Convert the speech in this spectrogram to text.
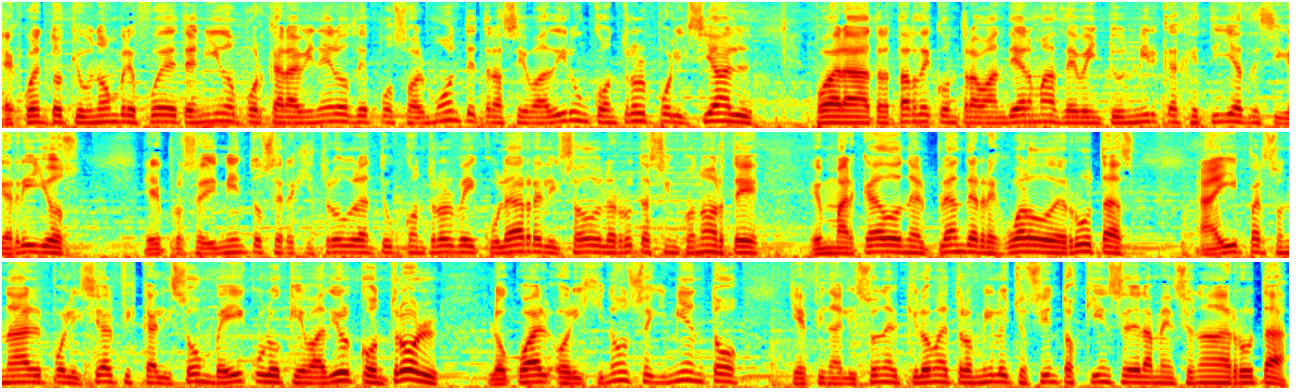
Les cuento que un hombre fue detenido por carabineros de Pozo Almonte tras evadir un control policial para tratar de contrabandear más de 21.000 cajetillas de cigarrillos. El procedimiento se registró durante un control vehicular realizado en la Ruta 5 Norte, enmarcado en el plan de resguardo de rutas. Ahí personal policial fiscalizó un vehículo que evadió el control, lo cual originó un seguimiento que finalizó en el kilómetro 1815 de la mencionada ruta.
